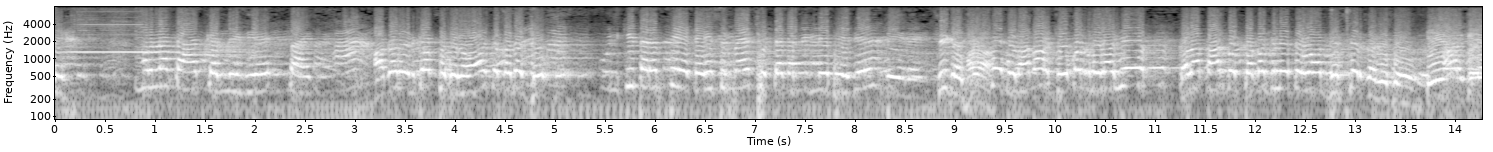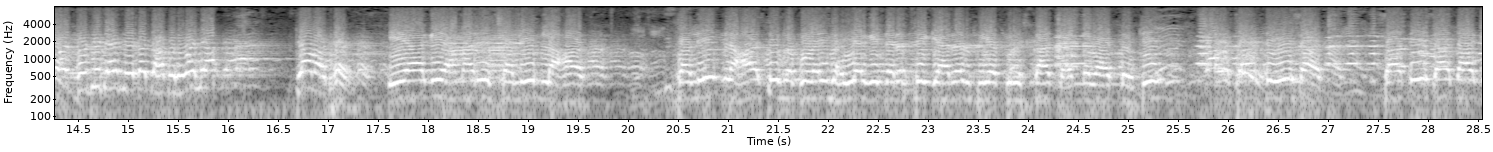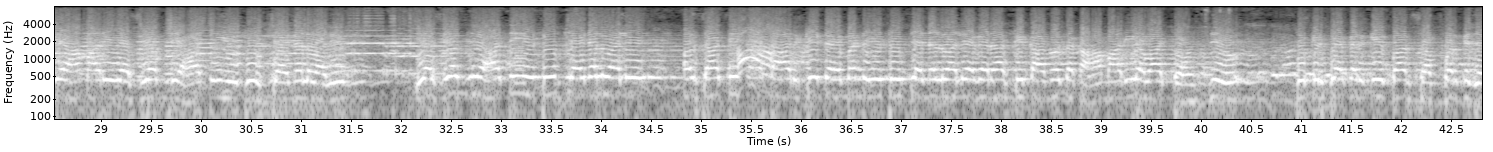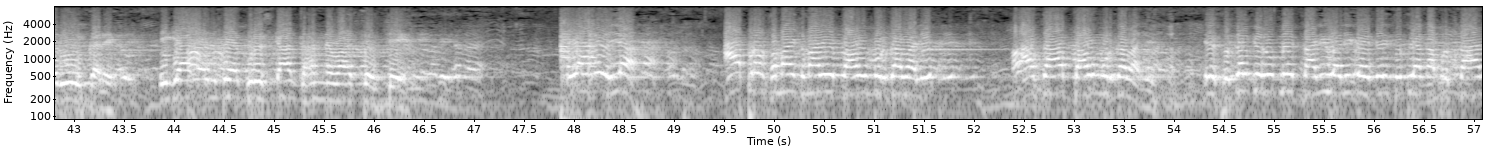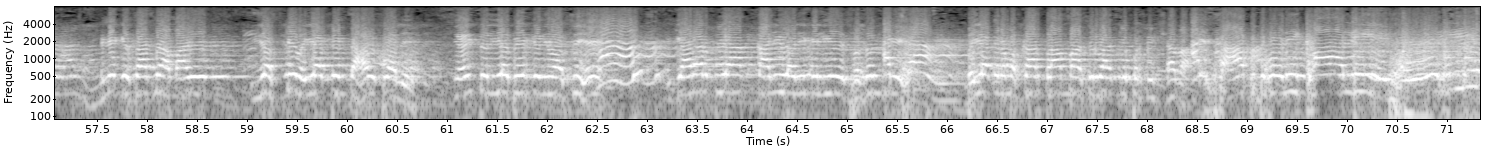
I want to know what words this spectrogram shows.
मुलाकात कर लीजिए शायद अगर इनका पकड़वा तो कदम जो उनकी तरफ़ से इक्कीस रुपए छुट्टा करने के लिए भेजे दे रहे ठीक है जिसको बुलाना चौकट बुलाइए कलाकार को चमक लेते हो आप डिस्कर करे तो ये आगे दूसरी टाइम लेकर जहाँ बुलवाइए क्या बात है? ये आगे हमारे सलीम लहाज सलीम लहा से बकुड़ाई भैया की तरफ़ से ग्यारह रुपया पुरस्कार, धन्यवाद पहुँचे और साथ ही साथ साथ ही साथ आगे हमारे यशवंत देहाती यूट्यूब चैनल वाले यशवंत देहाती यूट्यूब चैनल वाले और साथ ही साथ आर के डायमंड यूट्यूब चैनल वाले अगर आपके कानों तक हमारी आवाज़ पहुँचती हो तो कृपया करके एक बार संपर्क ज़रूर करें। ग्यारह रुपया पुरस्कार धन्यवाद पहुँचे भैया आप समय तुम्हारे बाबू मुर्गा वाले। आप साहब बाबू मुर्गा वाले। ये सुतल के रूप में काली वाली का इक्कीस रुपया का पुरस्कार इन्हीं के साथ में हमारे यश के भैया के हाउस वाले। यही तलिया बेट के निवासी है ग्यारह हाँ। ग्यारह रुपया काली वाली के लिए स्वतंत्र अच्छा। भैया का नमस्कार प्राम आशीर्वाद की प्रतीक्षा का साफ़ थोड़ी खाली धोड़ी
